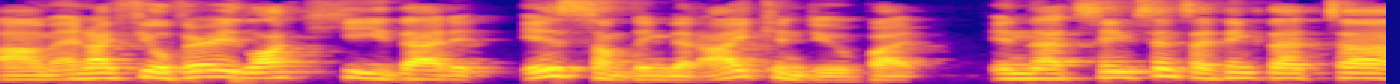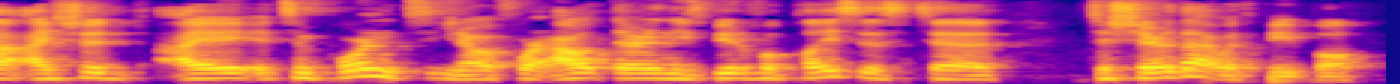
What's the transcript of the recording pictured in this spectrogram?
Um, and I feel very lucky that it is something that I can do. But in that same sense, I think that uh, I should. I it's important, you know, if we're out there in these beautiful places, to to share that with people.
